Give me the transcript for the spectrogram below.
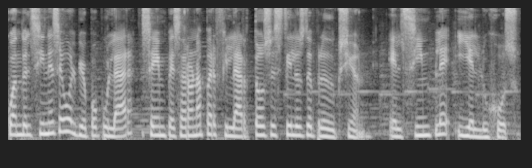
Cuando el cine se volvió popular, se empezaron a perfilar dos estilos de producción, el simple y el lujoso.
